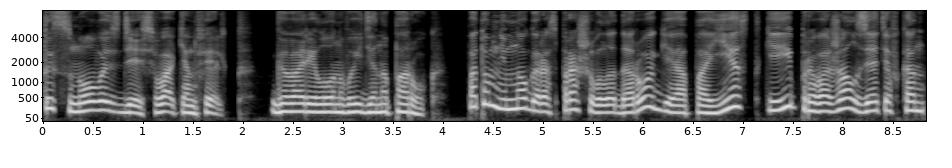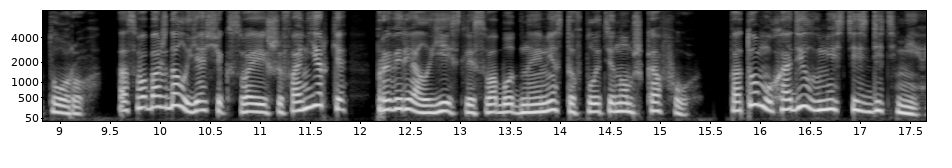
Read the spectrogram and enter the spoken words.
ты снова здесь, Вакенфельд», — говорил он, выйдя на порог. Потом немного расспрашивал о дороге, о поездке и провожал зятя в контору. Освобождал ящик своей шифоньерки — проверял, есть ли свободное место в платяном шкафу. Потом уходил вместе с детьми,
